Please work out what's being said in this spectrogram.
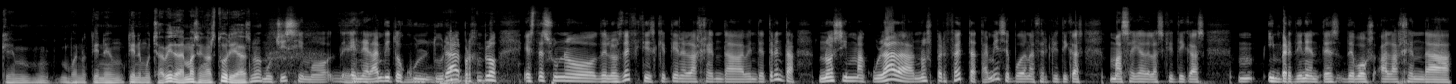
Que bueno tiene, tiene mucha vida además en Asturias, ¿no? Muchísimo. En el ámbito cultural, por ejemplo, este es uno de los déficits que tiene la Agenda 2030. No es inmaculada, no es perfecta. También se pueden hacer críticas más allá de las críticas mm, impertinentes de Vox a la Agenda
